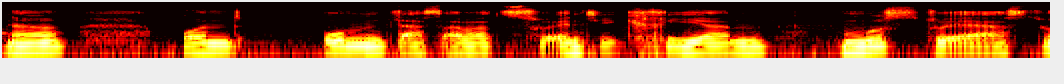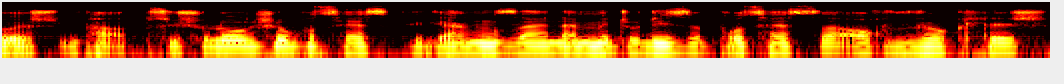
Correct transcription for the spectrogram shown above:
Ne? Und um das aber zu integrieren, musst du erst durch ein paar psychologische Prozesse gegangen sein, damit du diese Prozesse auch wirklich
